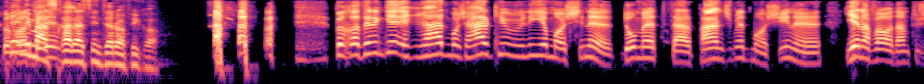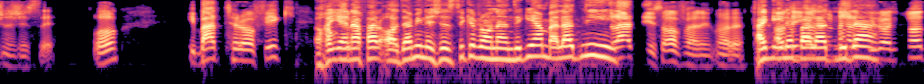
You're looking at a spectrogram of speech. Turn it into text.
خیلی مسخره است این ترافیکا به خاطر اینکه اینقدر ماش هر کی ببینی یه ماشینه دو متر در پنج متر ماشینه. یه نفر آدم توش نشسته. خب؟ بعد ترافیک آخه یه نفر آدمی نشسته که رانندگی هم بلد نیست. بلد نیست آفرین آره. اگه اینو بلد بودن. ایرانی‌ها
